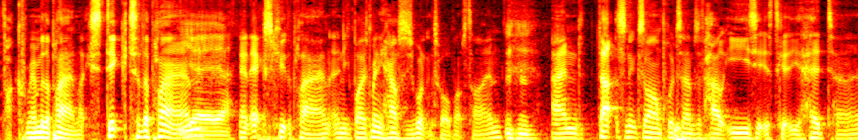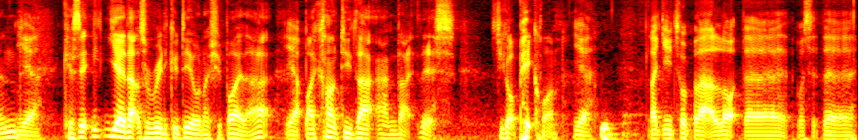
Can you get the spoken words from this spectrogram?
fuck, remember the plan. Like stick to the plan Yeah, yeah. and execute the plan, and you buy as many houses as you want in 12 months' time. Mm-hmm. And that's an example in terms of how easy it is to get your head turned. Yeah. Because, yeah, that was a really good deal and I should buy that. Yeah. But I can't do that and that this. So you got to pick one. Yeah, like you talk about that a lot. The was it the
